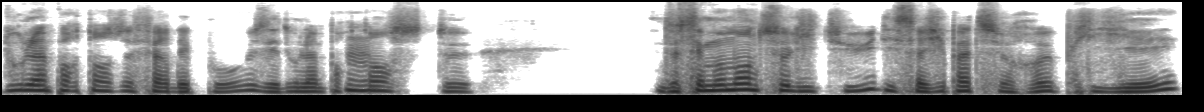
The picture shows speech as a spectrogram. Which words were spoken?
D'où l'importance de faire des pauses et d'où l'importance de, de ces moments de solitude. Il ne s'agit pas de se replier,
